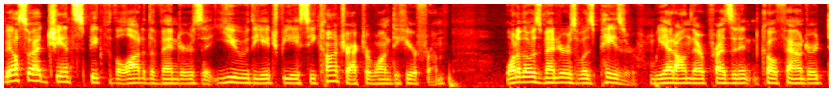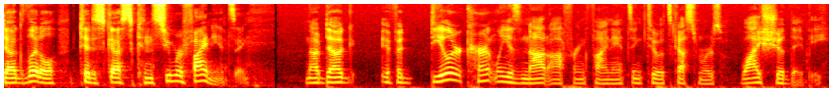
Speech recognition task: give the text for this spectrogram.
we also had a chance to speak with a lot of the vendors that you, the HVAC contractor, wanted to hear from. One of those vendors was Payzer. We had on their president and co founder, Doug Little, to discuss consumer financing. Now, Doug, if a dealer currently is not offering financing to its customers, why should they be?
